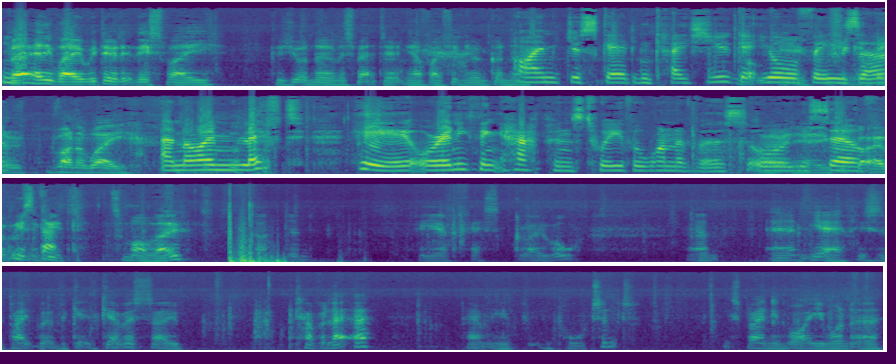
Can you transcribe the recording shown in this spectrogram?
but anyway, we're doing it this way because you're nervous about doing it the other way. Thinking I'm gonna. I'm just scared in case you get your you, visa Run away. and I'm left here or anything happens to either one of us or Uh, yeah, yourself. We've got I'm an interview stuck. tomorrow, in London, VFS Global. Um, and yeah, this is a paperwork we get together. So, cover letter, apparently important, explaining why you want to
